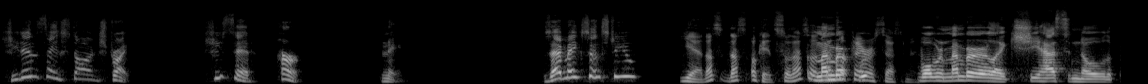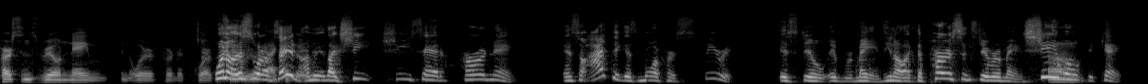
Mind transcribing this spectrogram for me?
She didn't say Star and Stripe. She said her name. Does that make sense to you? Yeah, that's that's okay. So that's a, Remember- that's a fair re- assessment. Well, remember, like she has to know the person's real name in order for the court. Well, no, this is what I'm saying. I mean, like she she said her name, and so I think it's more of her spirit is still it remains. You know, like the person still remains. She Um, won't decay.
